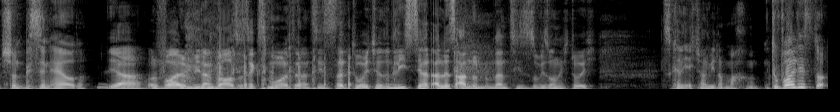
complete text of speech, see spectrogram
Schon ein bisschen her, oder? Ja, und vor allem, wie lange war es? So sechs Monate. Dann ziehst du es halt durch und dann liest dir halt alles an und, und dann ziehst du es sowieso nicht durch. Das kann ich echt mal wieder machen. Du wolltest doch,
